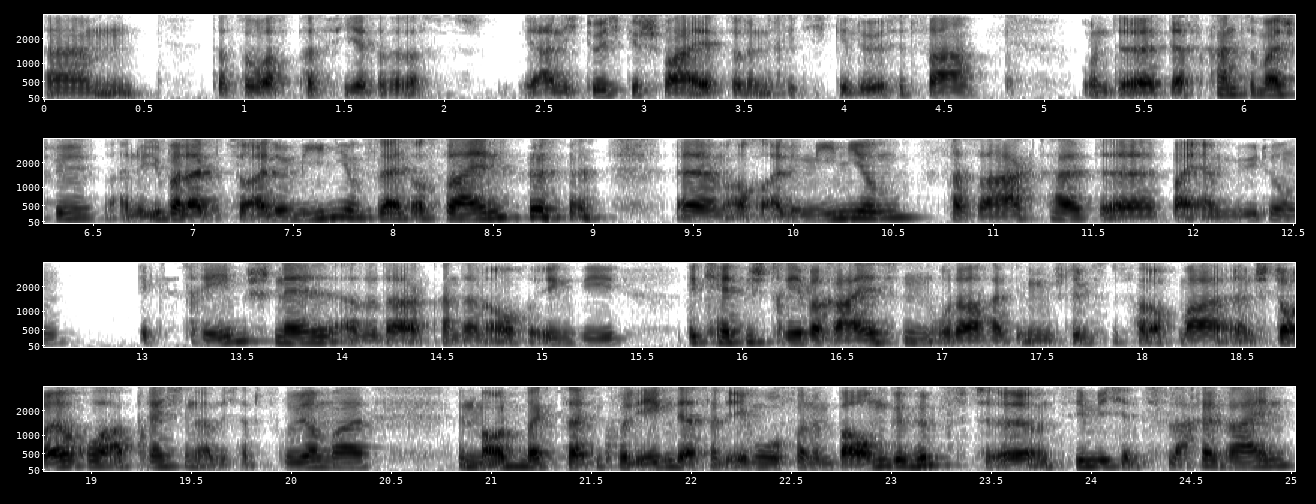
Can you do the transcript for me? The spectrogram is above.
ähm, dass sowas passiert, also dass ja nicht durchgeschweißt oder nicht richtig gelötet war. Und äh, das kann zum Beispiel eine Überleitung zu Aluminium vielleicht auch sein. ähm, auch Aluminium versagt halt äh, bei Ermüdung extrem schnell. Also da kann dann auch irgendwie eine Kettenstrebe reißen oder halt im schlimmsten Fall auch mal ein Steuerrohr abbrechen. Also ich hatte früher mal in Mountainbike-Zeit einen Kollegen, der ist halt irgendwo von einem Baum gehüpft äh, und ziemlich ins Flache rein.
